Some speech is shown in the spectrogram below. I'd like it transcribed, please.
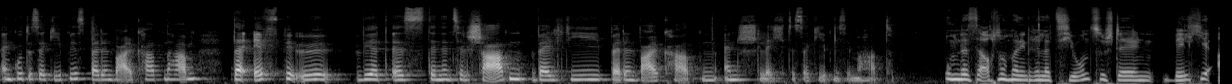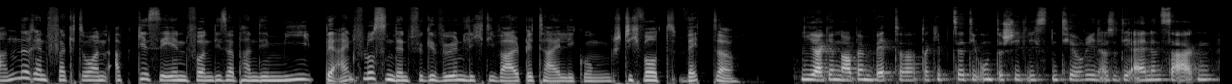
ein gutes Ergebnis bei den Wahlkarten haben. Der FPÖ wird es tendenziell schaden, weil die bei den Wahlkarten ein schlechtes Ergebnis immer hat. Um das auch nochmal in Relation zu stellen, welche anderen Faktoren, abgesehen von dieser Pandemie, beeinflussen denn für gewöhnlich die Wahlbeteiligung? Stichwort Wetter. Ja, genau, beim Wetter. Da gibt es ja die unterschiedlichsten Theorien. Also die einen sagen,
